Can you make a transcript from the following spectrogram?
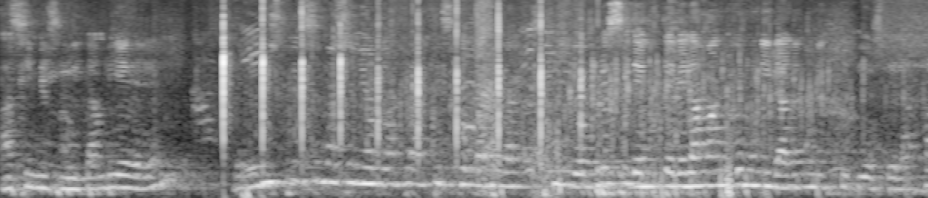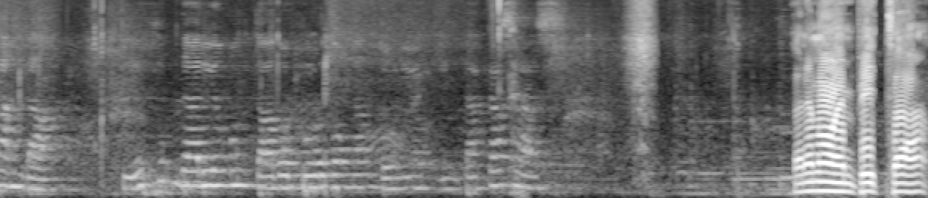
Asimismo y también el ilustrísimo señor don Francisco Carrera Castillo, presidente de la Mancomunidad de Municipios de la Janda, legendario montado por don Antonio Quinta Casas. Tenemos en pista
